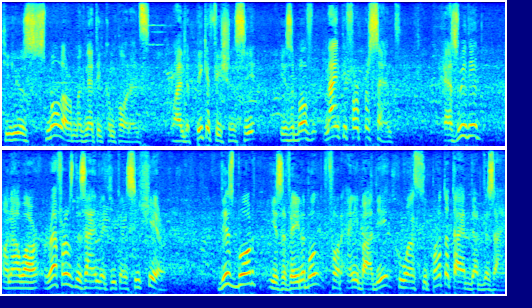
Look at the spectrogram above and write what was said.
to use smaller magnetic components, while the peak efficiency is above 94%, as we did on our reference design that you can see here. This board is available for anybody who wants to prototype their design.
